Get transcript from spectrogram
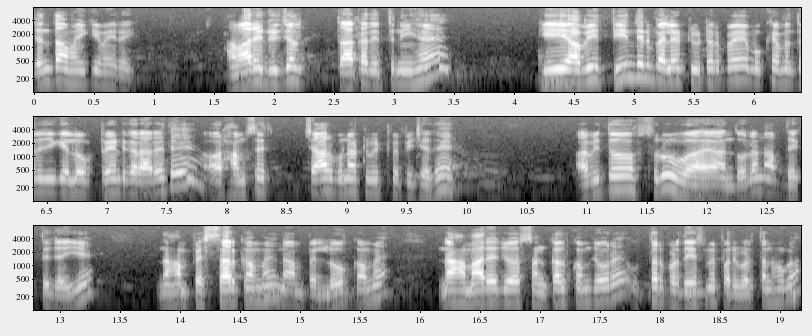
जनता वहीं की वहीं रही। हमारी डिजिटल ताकत इतनी है कि अभी तीन दिन पहले ट्विटर पे मुख्यमंत्री जी के लोग ट्रेंड करा रहे थे और हमसे चार गुना ट्वीट पे पीछे थे। अभी तो शुरू हुआ है आंदोलन आप देखते जाइए। ना हम पे सर कम है ना हम पे लोग कम है ना हमारे जो है संकल्प कमज़ोर है उत्तर प्रदेश में परिवर्तन होगा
